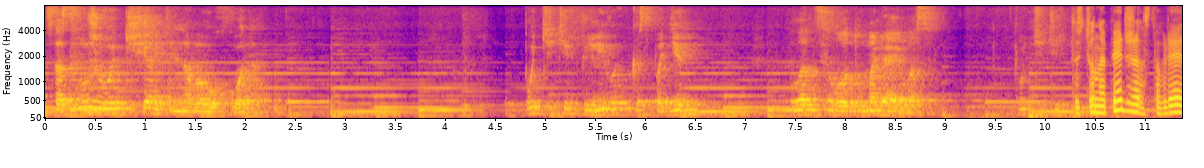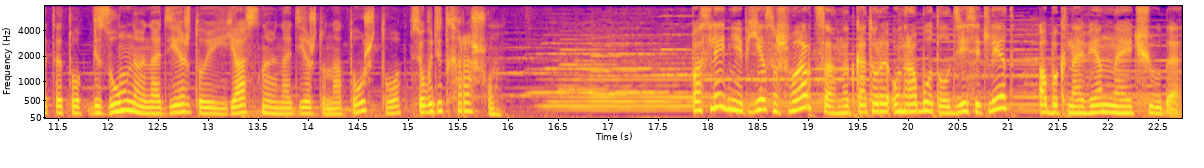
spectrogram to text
заслуживают тщательного ухода. Будьте терпеливы, господин Ланцелот, умоляю вас. Будьте. То есть он опять же оставляет эту безумную надежду и ясную надежду на то, что все будет хорошо. Последняя пьеса Шварца, над которой он работал 10 лет, «Обыкновенное чудо».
